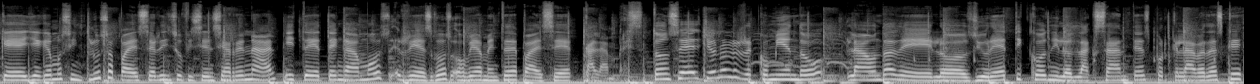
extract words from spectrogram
que lleguemos incluso a padecer de insuficiencia renal y te tengamos riesgos, obviamente, de padecer calambres. Entonces, yo no les recomiendo la onda de los diuréticos ni los laxantes, porque la verdad es que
